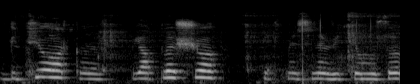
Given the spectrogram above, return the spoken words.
Bitiyor arkadaş. Yaklaşıyor bitmesine videomuzu.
